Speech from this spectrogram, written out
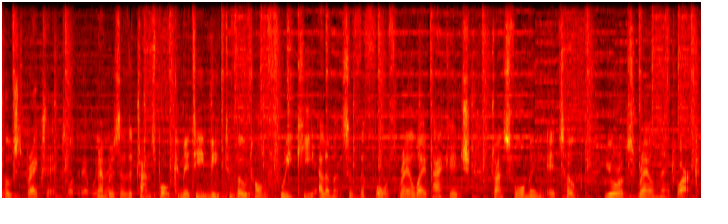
post-Brexit. Members of the Transport Committee meet to vote on three key elements of the fourth railway package, transforming, it's hoped, Europe's rail network.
